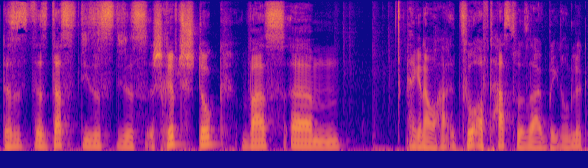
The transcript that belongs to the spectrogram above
Das ist das, das dieses, dieses Schriftstück, was ähm, ja, genau, zu oft hast du sagen, bringt Unglück.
